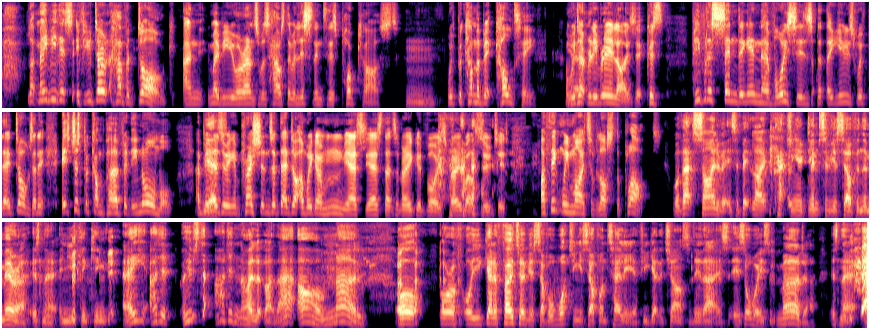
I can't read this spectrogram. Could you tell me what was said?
Like maybe this, if you don't have a dog, and maybe you were around someone's house, they were listening to this podcast. Hmm. We've become a bit culty, and we don't really realize it because people are sending in their voices that they use with their dogs, and it, it's just become perfectly normal. And people Yes. are doing impressions of their dog, and we're going, hmm, yes, yes, that's a very good voice, very well suited. I think we might have lost the plot. Well, that side of it is a bit like catching a glimpse of yourself in the mirror, isn't it? And you're thinking, "Hey, eh? I did. Who's that? I didn't know I looked like that. Oh no!" Or, or, if, or you get a photo of yourself, or watching yourself on telly. If you get the chance to do that, it's, it's always murder, isn't it?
